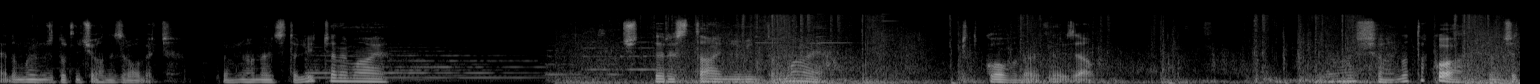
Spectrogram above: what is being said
Я думаю, він вже тут нічого не зробить. У нього навіть століття немає. Чотири стайні він там має. Підкову навіть не взяв. Ну що, ну тако. Значить,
